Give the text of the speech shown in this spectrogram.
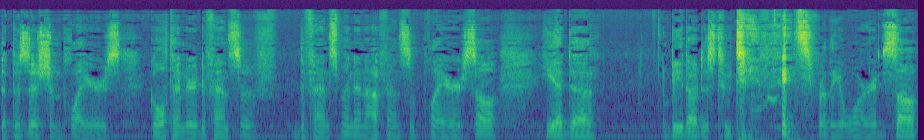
the position players, goaltender, defensive defenseman, and offensive player. So he had to beat out his two teammates for the award. So,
